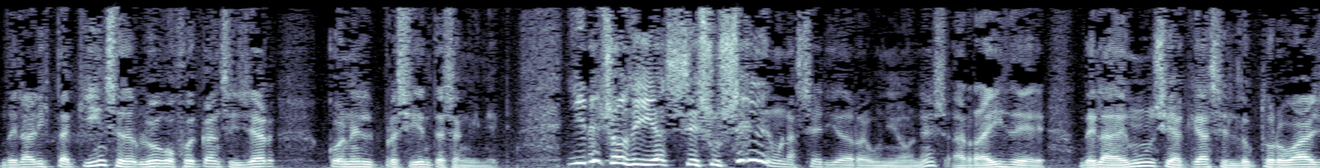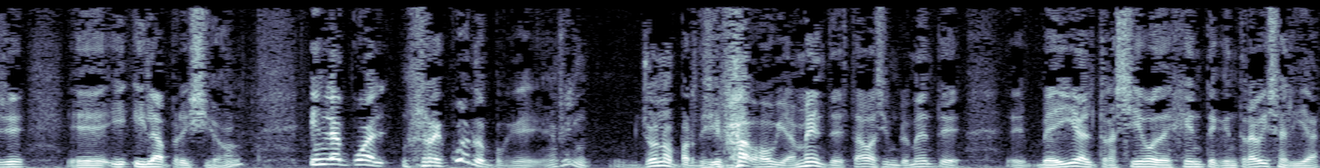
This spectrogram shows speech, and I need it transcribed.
de la lista 15, luego fue canciller con el presidente Sanguinetti. Y en esos días se suceden una serie de reuniones a raíz de, la denuncia que hace el doctor Valle eh, y, y la prisión, en la cual recuerdo, porque, en fin, yo no participaba, obviamente, estaba simplemente, eh, veía el trasiego de gente que entraba y salía.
